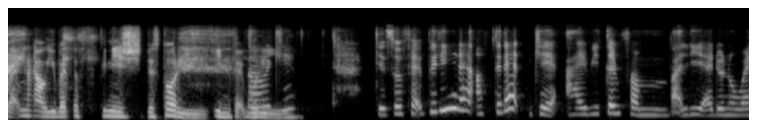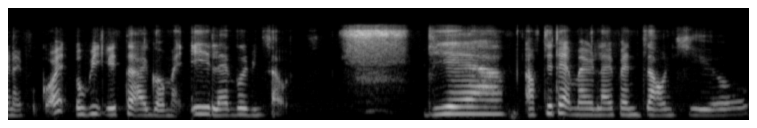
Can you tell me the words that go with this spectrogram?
But now you better finish the story in February. okay. Okay, so February then after that, okay, I returned from Bali. I don't know when I forgot. A week later, I got my A level result. Yeah, after that, my life went downhill.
